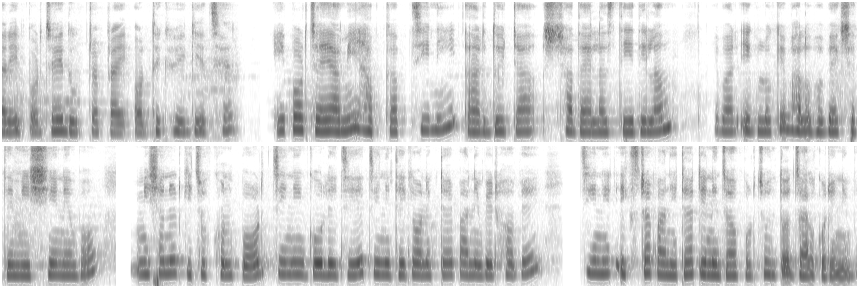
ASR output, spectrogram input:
আর এই পর্যায়ে দুধটা প্রায় অর্ধেক হয়ে গিয়েছে। এই পর্যায়ে আমি হাফ কাপ চিনি আর দুইটা সাদা এলাচ দিয়ে দিলাম। এবার এগুলোকে ভালোভাবে একসাথে মিশিয়ে নেব। মিশানোর কিছুক্ষণ পর চিনি গলে যেয়ে চিনি থেকে অনেকটাই পানি বের হবে। চিনির এক্সট্রা পানিটা টেনে যাওয়া পর্যন্ত জাল করে নিব।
